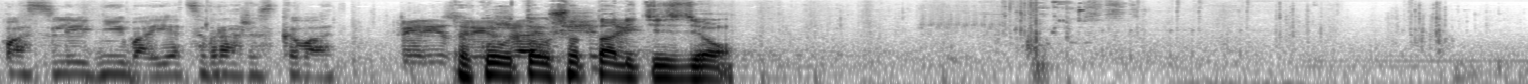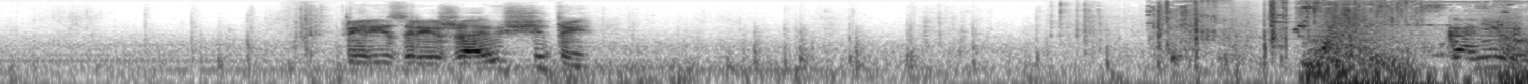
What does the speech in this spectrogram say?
Последний боец вражеского. Такого-то уж шаталити сделал. Перезаряжаю щиты. Сканирую.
